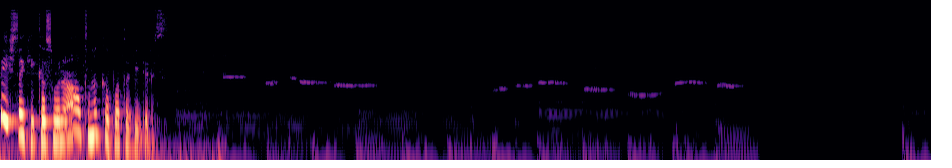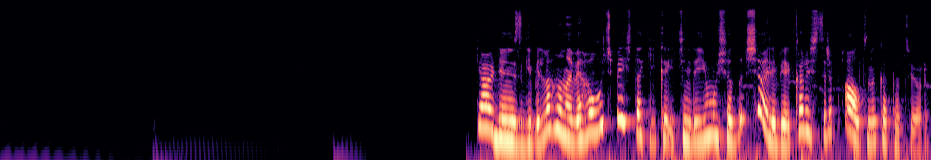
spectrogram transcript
5 dakika sonra altını kapatabiliriz. Gördüğünüz gibi lahana ve havuç 5 dakika içinde yumuşadı. Şöyle bir karıştırıp altını kapatıyorum.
